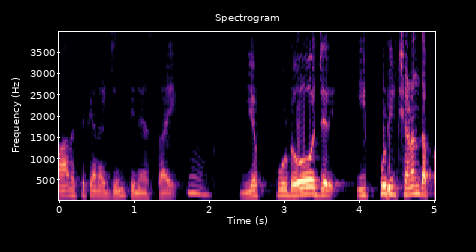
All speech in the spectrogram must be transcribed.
మానసిక ఎనర్జీని తినేస్తాయి. ఎప్పుడో జరి ఇప్పుడు ఈ క్షణం తప్ప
